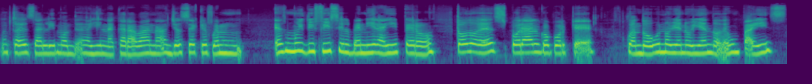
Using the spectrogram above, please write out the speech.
Entonces salimos de allí en la caravana. Yo sé que fue es muy difícil venir ahí, pero todo es por algo, porque cuando uno viene huyendo de un país,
